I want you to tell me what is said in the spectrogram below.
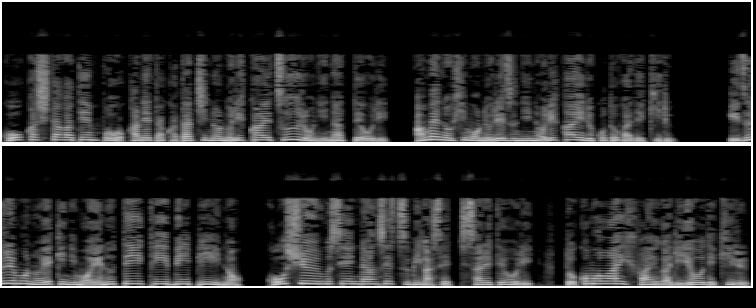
高架下が店舗を兼ねた形の乗り換え通路になっており、雨の日も濡れずに乗り換えることができる。いずれもの駅にも NTTBP の公衆無線 LAN 設備が設置されており、ドコモ Wi-Fi が利用できる。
